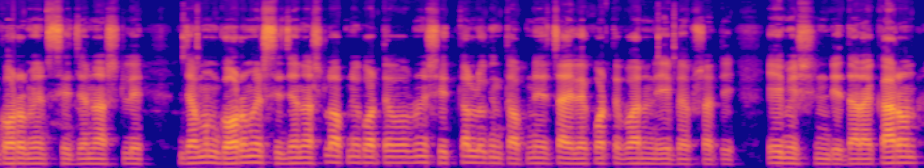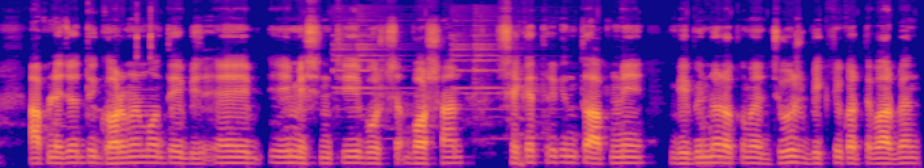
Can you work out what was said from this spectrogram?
গরমের সিজন আসলে। যেমন গরমের সিজন আসলেও আপনি করতে পারবেন, শীতকালেও কিন্তু আপনি চাইলে করতে পারেন এই ব্যবসাটি, এই মেশিনটি দ্বারা। কারণ আপনি যদি গরমের মধ্যে এই মেশিনটি বসা- বসান, সেক্ষেত্রে কিন্তু আপনি বিভিন্ন রকমের জুস বিক্রি করতে পারবেন।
